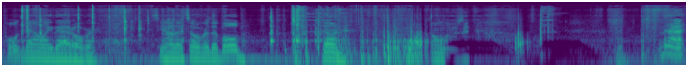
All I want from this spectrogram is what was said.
pull it down like that over. See how that's over the bulb? Done. Don't lose it. And that,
